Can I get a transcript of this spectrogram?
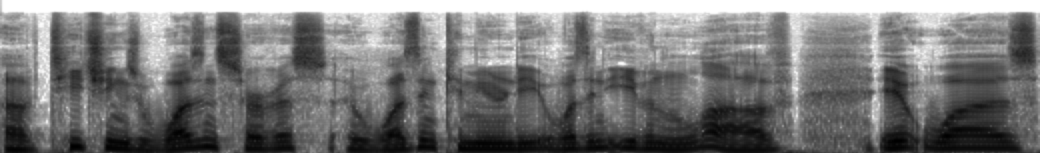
of teachings wasn't service, it wasn't community, it wasn't even love, it was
